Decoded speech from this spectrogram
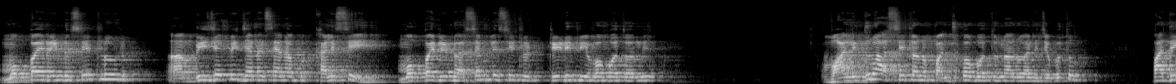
ముప్పై రెండు సీట్లు బీజేపీ జనసేనకు కలిసి ముప్పై రెండు అసెంబ్లీ సీట్లు టీడీపీ ఇవ్వబోతోంది. వాళ్ళిద్దరూ ఆ సీట్లను పంచుకోబోతున్నారు అని చెబుతూ పది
